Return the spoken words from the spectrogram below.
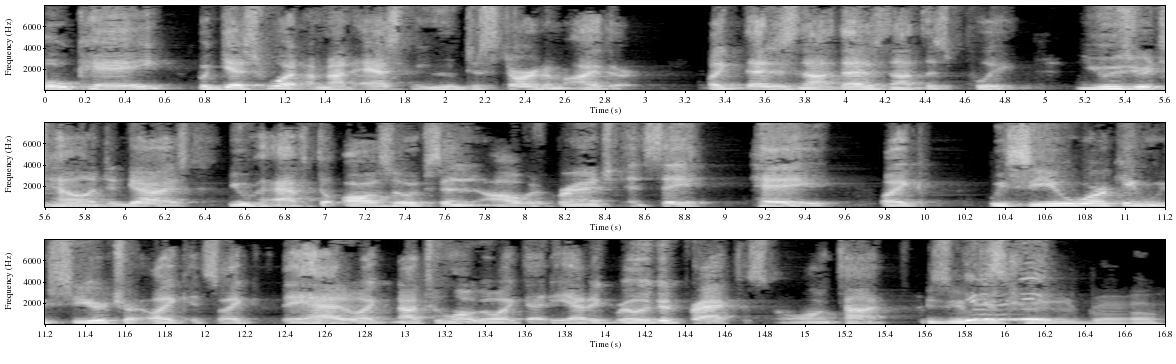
Okay, but guess what? I'm not asking you to start him either. Like that is not that is not this plea. Use your mm-hmm. talented guys. You have to also extend an olive branch and say, hey, like we see you working, we see your tra-. like. It's like they had like not too long ago like that. He had a really good practice in a long time. He's gonna he get need- traded, bro.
